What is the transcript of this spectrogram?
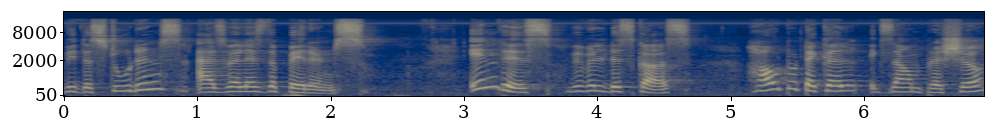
with the students as well as the parents. In this, we will discuss how to tackle exam pressure,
